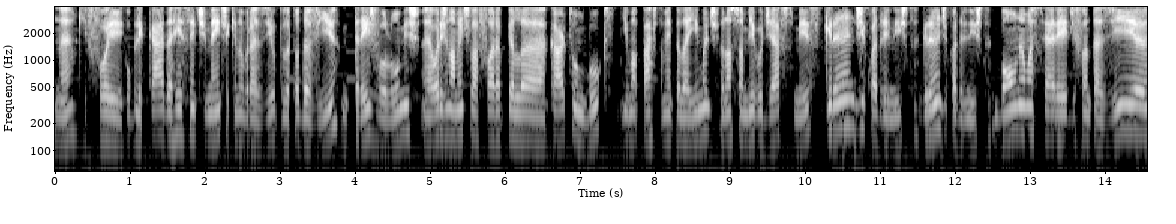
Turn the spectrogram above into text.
né? Que foi publicada recentemente aqui no Brasil pela Todavia, em três volumes. É, originalmente lá fora pela Cartoon Books e uma parte também pela Image, do nosso amigo Jeff Smith. Grande quadrinista, grande quadrinista. Bone é uma série de fantasia,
